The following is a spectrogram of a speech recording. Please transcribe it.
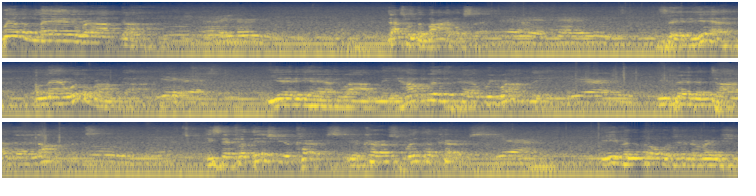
will a man rob God? That's what the Bible says. It said, yeah, a man will rob God. Yet he hath robbed me. How with have we robbed thee? He said, in tithes and in offerings. Mm-hmm. He said, for this you're cursed. You're cursed with a curse. Even the whole generation.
